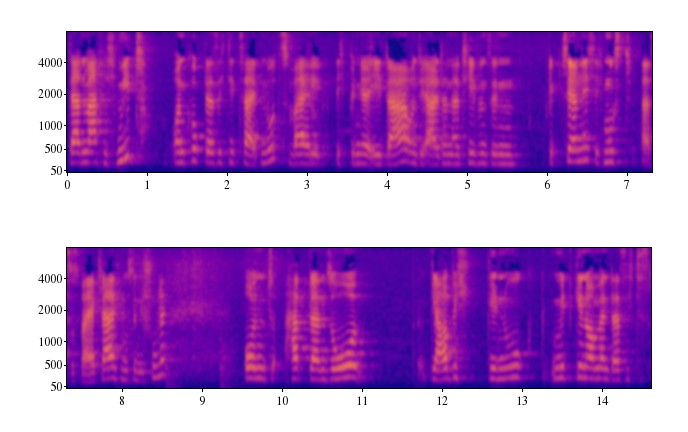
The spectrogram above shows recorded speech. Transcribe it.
dann mache ich mit und gucke, dass ich die Zeit nutze, weil ich bin ja eh da und die Alternativen sind gibt es ja nicht. Ich musste, also es war ja klar, ich muss in die Schule und habe dann so, glaube ich, genug mitgenommen, dass ich das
